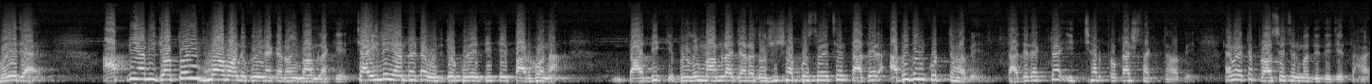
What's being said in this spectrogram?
হয়ে যায়, আপনি আমি যতই ভুয়া মনে করি না কেন ওই মামলাকে, চাইলেই আমরা এটা উদ্যোগ করে দিতে পারব না। বাদিক ওই মামলা যারা দোষী সাব্যস্ত হয়েছেন, তাদের আবেদন করতে হবে। তাদের একটা ইচ্ছার প্রকাশ থাকতে হবে। এবং একটা প্রসেসের মধ্যে দিয়ে যেতে হয়।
